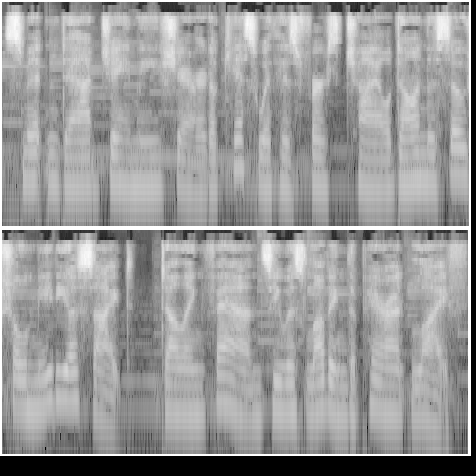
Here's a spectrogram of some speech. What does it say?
Smitten dad Jamie shared a kiss with his first child on the social media site, telling fans he was loving the parent life.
